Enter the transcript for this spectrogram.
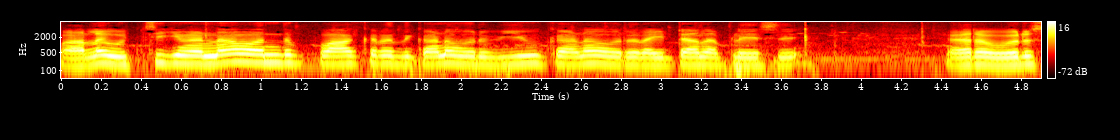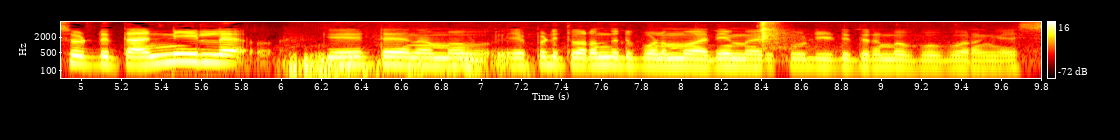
மலை உச்சிக்கு வேணா வந்து பார்க்கறதுக்கான ஒரு வியூக்கான ஒரு ரைட்டான பிளேஸு வேற ஒரு சொட்டு தண்ணி இல்லை. கேட்டு நம்ம எப்படி திறந்துட்டு போனோமோ அதே மாதிரி கூட்டிகிட்டு திரும்ப போக போகிறோம் கேஸ்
